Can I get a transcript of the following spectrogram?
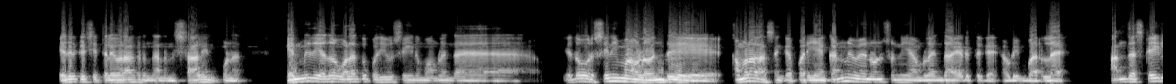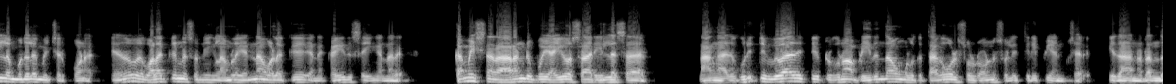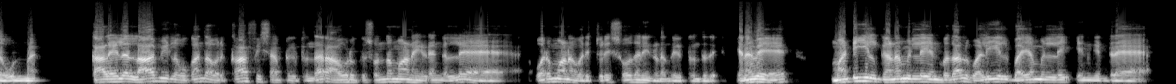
எதிர்க்கட்சி தலைவராக இருந்த ஸ்டாலின் போனார். என் மீது ஏதோ வழக்கு பதிவு செய்யணுமாம்ல இந்த ஏதோ ஒரு சினிமாவில வந்து கமலஹாசன் கேட்பாரு என் கண்ணு வேணும்னு சொன்னியாம்ல இந்தா எடுத்துக்க அப்படிம்பாருல. அந்த ஸ்டைல்ல முதலமைச்சர் போனார். ஏதோ ஒரு வழக்குன்னு சொன்னீங்களாம்ல என்ன வழக்கு? என்னை கைது செய்யுங்கன்னாரு. கமிஷனர் அரண்டு போய் ஐயோ சார் இல்ல சார். நாங்க அது குறித்து விவாதிச்சுட்டு இருக்கிறோம். அப்படி இருந்தா உங்களுக்கு தகவல் சொல்றோம்னு சொல்லி திருப்பி அனுப்பிச்சாரு. இதான் நடந்த உண்மை. காலையில லாபியில உட்காந்து அவர் காஃபி சாப்பிட்டுக்கிட்டு இருந்தாரு. அவருக்கு சொந்தமான இடங்கள்ல வருமான வரித்துறை சோதனை நடந்துகிட்டு இருந்தது. எனவே மடியில் கனமில்லை என்பதால் வழியில் பயமில்லை என்கின்ற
